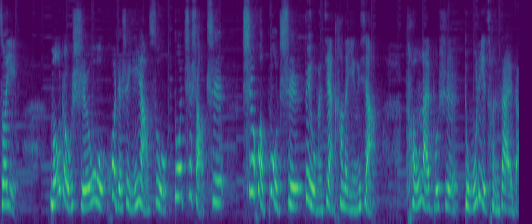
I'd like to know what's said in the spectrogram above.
所以，某种食物或者是营养素多吃少吃，吃或不吃，对我们健康的影响。从来不是独立存在的，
